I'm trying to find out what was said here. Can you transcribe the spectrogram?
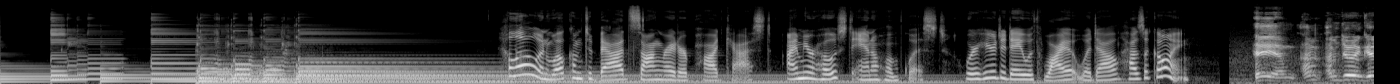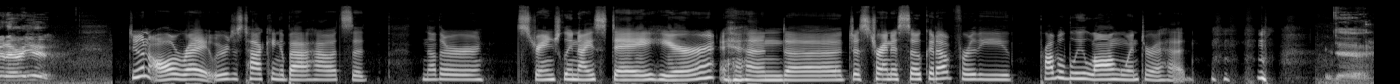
Hello and welcome to Bad Songwriter Podcast. I'm your host, Anna Holmquist. We're here today with Wyatt Waddell. How's it going? Hey, I'm, I'm, I'm doing good. How are you? Doing all right. We were just talking about how it's a, another strangely nice day here and uh, just trying to soak it up for the probably long winter ahead. Yeah.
